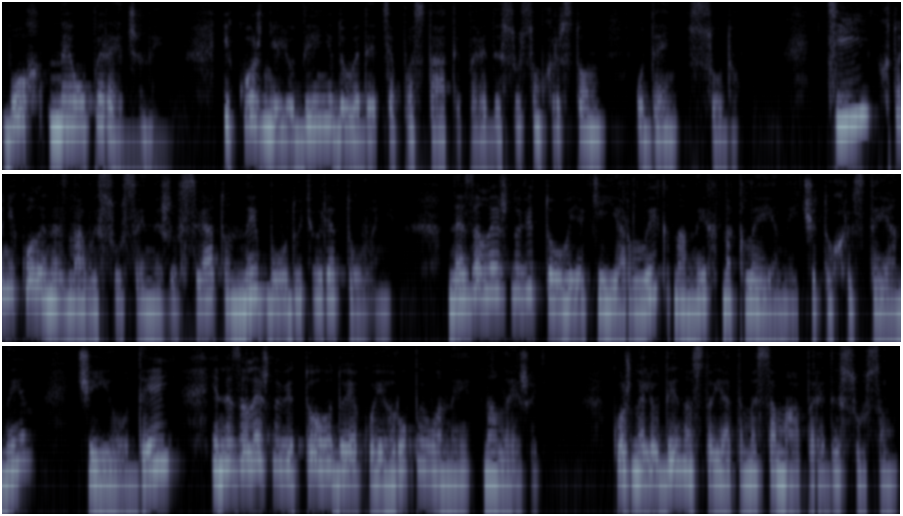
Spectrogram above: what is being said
Бог не упереджений. І кожній людині доведеться постати перед Ісусом Христом у день суду. Ті, хто ніколи не знав Ісуса і не жив свято, не будуть врятовані, незалежно від того, який ярлик на них наклеєний, чи то християнин, чи іудей, і незалежно від того, до якої групи вони належать. Кожна людина стоятиме сама перед Ісусом.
